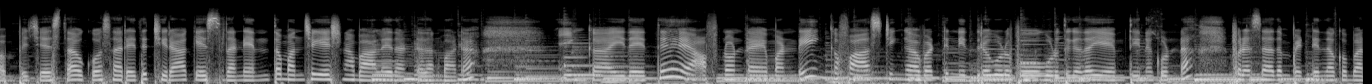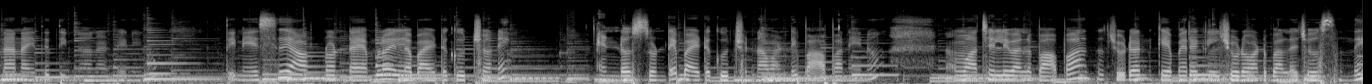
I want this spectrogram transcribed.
పంపించేస్తా. ఒక్కోసారి అయితే చిరాకు వేస్తుందండి ఎంత మంచిగా వేసినా బాగాలేదంటది అనమాట ఇంకా ఇదైతే ఆఫ్టర్నూన్ టైం అండి. ఇంకా ఫాస్టింగ్ కాబట్టి నిద్ర కూడా పోకూడదు కదా ఏం తినకుండా. ప్రసాదం పెట్టింది. ఒక బనానా అయితే తిన్నానండి నేను. తినేసి ఆఫ్టర్నూన్ టైంలో ఇలా బయట కూర్చొని ఎండ వస్తుంటే బయట కూర్చున్నామండి పాప నేను. మా చెల్లి వాళ్ళ పాప. చూడండి కెమెరాకి చూడమంటే బాగా చూస్తుంది.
